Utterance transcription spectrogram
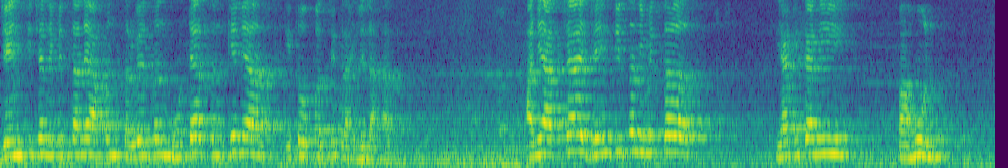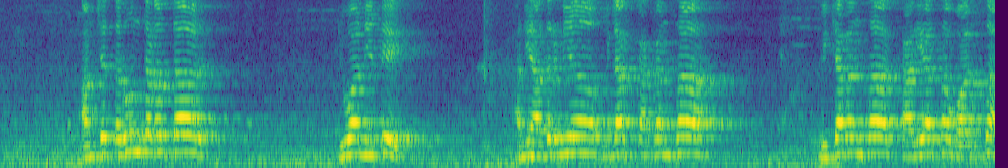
जयंतीच्या निमित्ताने आपण सर्वजण मोठ्या संख्येने आज इथं उपस्थित राहिलेले आहात. आणि आजच्या जयंतीचं निमित्त या ठिकाणी पाहून आमचे तरुण तडफदार युवा नेते आणि आदरणीय विलास काकांचा विचारांचा कार्याचा वारसा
